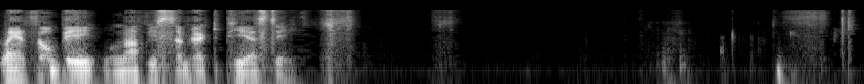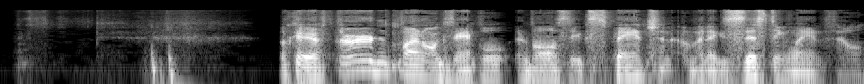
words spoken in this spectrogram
landfill B will not be subject to PSD. Okay, our third and final example involves the expansion of an existing landfill.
